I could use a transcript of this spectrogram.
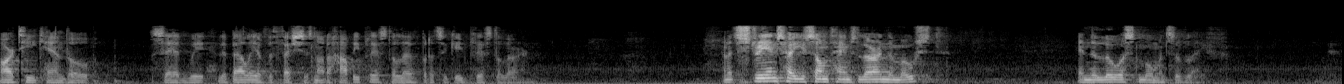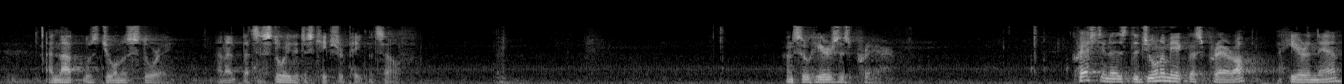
R.T. Kendall said, we, The belly of the fish is not a happy place to live, but it's a good place to learn. And it's strange how you sometimes learn the most in the lowest moments of life. And that was Jonah's story. And that's a story that just keeps repeating itself. And so here's his prayer. Question is, did Jonah make this prayer up here and then?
